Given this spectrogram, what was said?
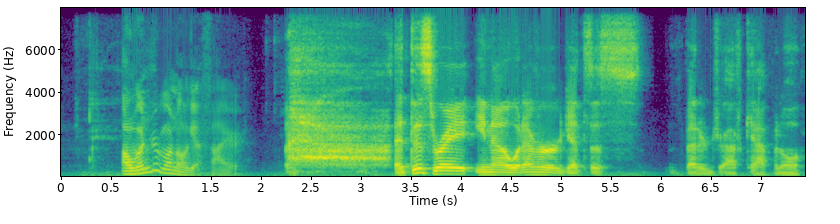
I wonder when I'll get fired. At this rate, you know, whatever gets us better draft capital.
